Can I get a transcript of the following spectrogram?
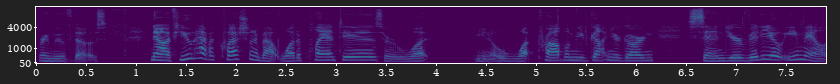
remove those. Now, if you have a question about what a plant is or what, you know, what problem you've got in your garden, send your video email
